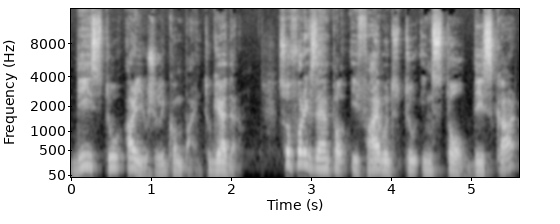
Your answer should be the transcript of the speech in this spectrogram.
these two are usually combined together. So for example, if I would to install this card,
